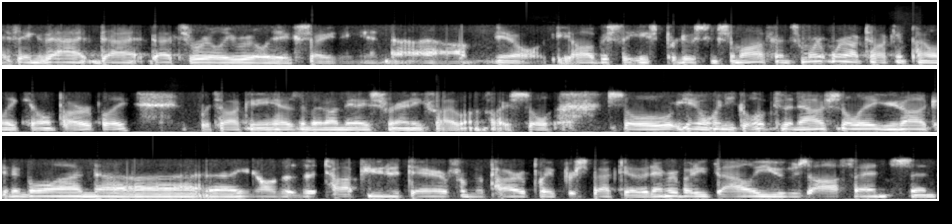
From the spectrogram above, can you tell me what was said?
I think that that that's really really exciting. And uh, um, you know, obviously he's producing some offense. We're, we're not talking penalty kill and power play. We're talking he hasn't been on the ice for any five on five. So so you know when you go up to the National League, you're not going to go on uh, uh, you know the, the top unit there from a power play perspective. And everybody values offense, and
